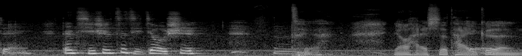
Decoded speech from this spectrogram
对，但其实自己就是，嗯，对啊。然后还是他一个人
